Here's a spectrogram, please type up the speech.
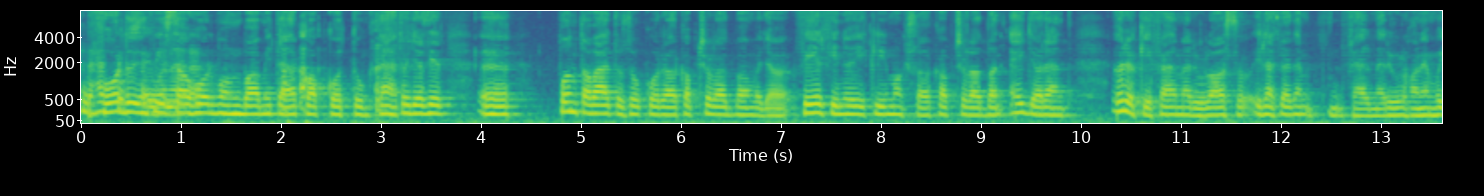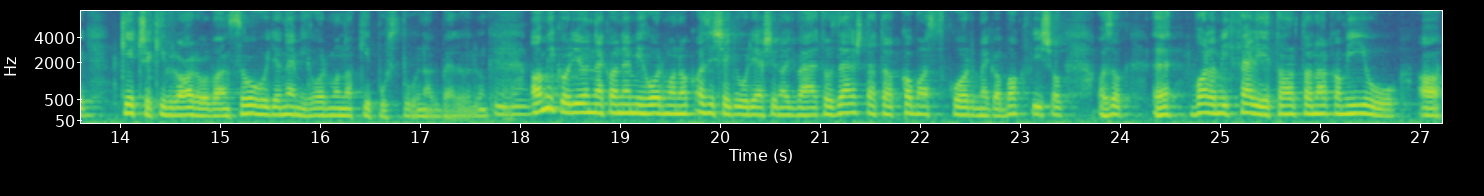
De hát Forduljunk vissza erre. a hormonba, amit elkapkodtunk. Tehát, hogy azért pont a változókorral kapcsolatban, vagy a férfi-női klímaxsal kapcsolatban egyaránt örökké felmerül az, illetve nem felmerül, hanem hogy kétségkívül arról van szó, hogy a nemi hormonok kipusztulnak belőlünk. Igen. Amikor jönnek a nemi hormonok, az is egy óriási nagy változás, tehát a kamaszkor meg a bakfisok, azok e, valami felé tartanak, ami jó, a,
